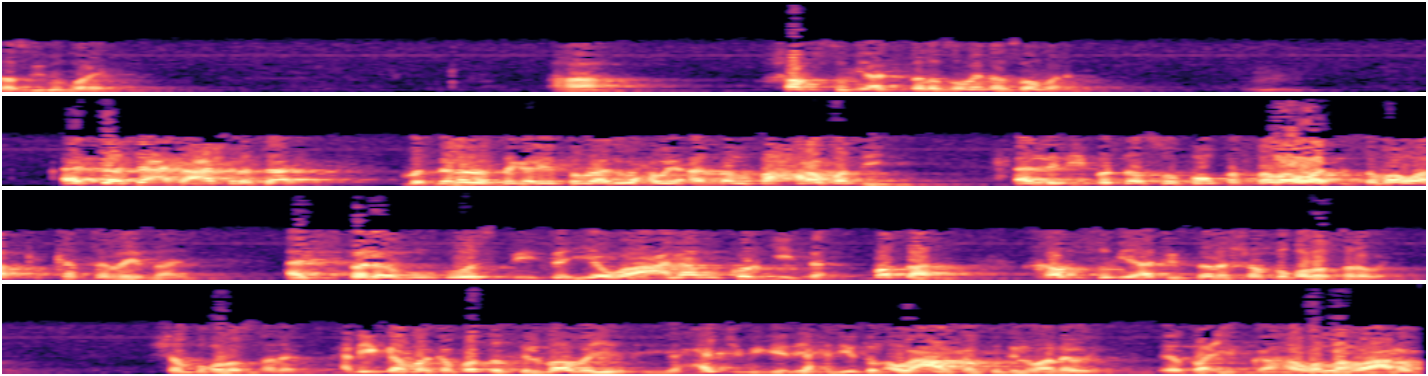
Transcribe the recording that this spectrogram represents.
Saasuu idin qoray hamsu mi-ati sana soomaynaa soo maray ataasicata cashrata masalada sagaal iyo tobnaad waxa weye ana albaxra badi alladii badaasoo fawqa samaawaati samaawaadka ka sarraysaay asfalahu hoostiisa iyo wa aclaahu korkiisa badaas hamsu mi-ati sana shan boqol oo sano wey shan boqol oo sane xadiidkaa marka badda tilmaamaya iyo xajmigeeda iyo xadiidu lawcaalkan ku tilmaana wey ee daciifka ahaa wallahu aclam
